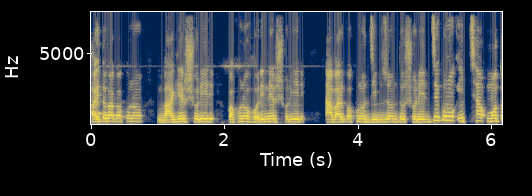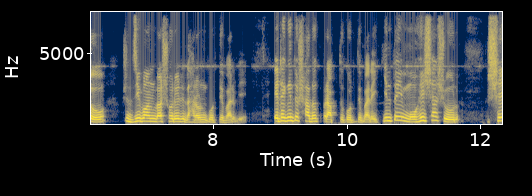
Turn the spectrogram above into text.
হয়তোবা কখনো বাঘের শরীর, কখনো হরিণের শরীর, আবার কখনো জীবজন্তুর শরীর যে কোনো ইচ্ছা মতো জীবন বা শরীর ধারণ করতে পারবে। এটা কিন্তু সাধক প্রাপ্ত করতে পারে। কিন্তু এই মহিষাসুর, সে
